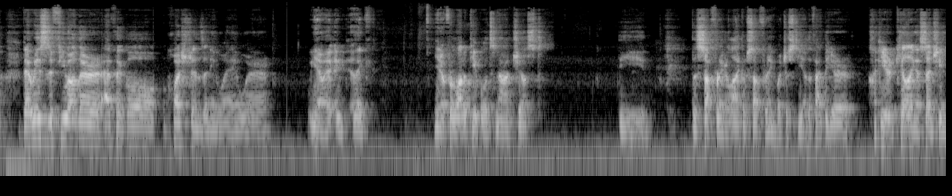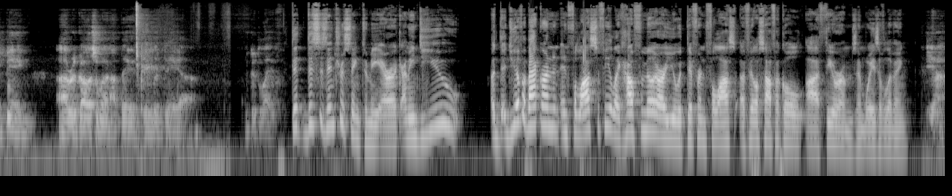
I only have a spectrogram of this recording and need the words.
that raises a few other ethical questions anyway, where you know, it, it- like you know, for a lot of people, it's not just the the suffering or lack of suffering, but just you know the fact that you're you're killing a sentient being, uh, regardless of whether or not they, they lived a uh, a good life. This is interesting to me, Eric. I mean, do you uh, do you have a background in, in philosophy? Like, how familiar are you with different philosoph- uh, philosophical uh, theorems and ways of living? Yeah,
